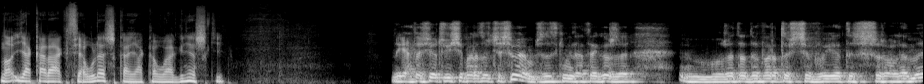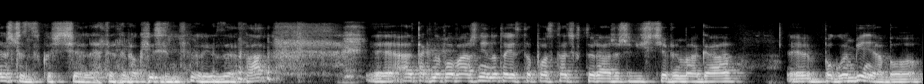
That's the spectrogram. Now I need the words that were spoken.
no, jaka reakcja u Leszka, jaka u Agnieszki? No ja to się oczywiście bardzo cieszyłem, przede wszystkim dlatego, że mm, może to dowartościowuje też rolę mężczyzn w kościele, ten rok świętego Józefa. E, ale tak na poważnie, no to jest to postać, która rzeczywiście wymaga e, pogłębienia, bo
